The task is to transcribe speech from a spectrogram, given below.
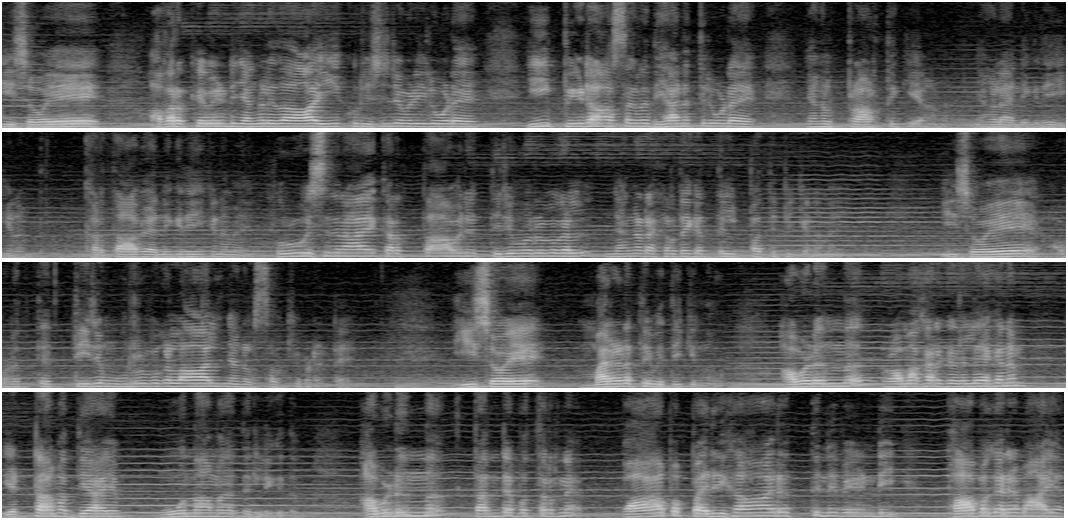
ഈശോയെ അവർക്ക് വേണ്ടി ഞങ്ങളിതാ ഈ കുരിശിന്റെ വഴിയിലൂടെ ഈ പീഡാസകര ധ്യാനത്തിലൂടെ ഞങ്ങൾ പ്രാർത്ഥിക്കുകയാണ്. ഞങ്ങളെ അനുഗ്രഹിക്കണം. കർത്താവെ അനുഗ്രഹിക്കണമേ. ക്രൂശിതനായ കർത്താവിന് തിരുമുറിവുകൾ ഞങ്ങളുടെ ഹൃദയത്തിൽ പതിപ്പിക്കണമേ. ഈശോയെ അവിടുത്തെ തിരുമുറിവുകളാൽ ഞങ്ങൾ സൗഖ്യപ്പെടട്ടെ. ഈശോയെ മരണത്തെ വിധിക്കുന്നു. അവിടുന്ന് റോമാക്കാർക്കെതിരെ ലേഖനം എട്ടാം അധ്യായം മൂന്നാമത്തെ ലിഖിതം. അവിടുന്ന് തന്റെ പുത്രനെ പാപപരിഹാരത്തിന് വേണ്ടി പാപകരമായ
